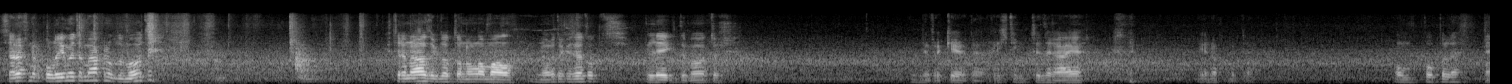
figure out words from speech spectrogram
zelf een polie moeten maken op de motor. Daarna als ik dat dan allemaal in orde gezet had, bleek de motor de verkeerde richting te draaien. Hier nog moeten ompoppelen. Hè.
